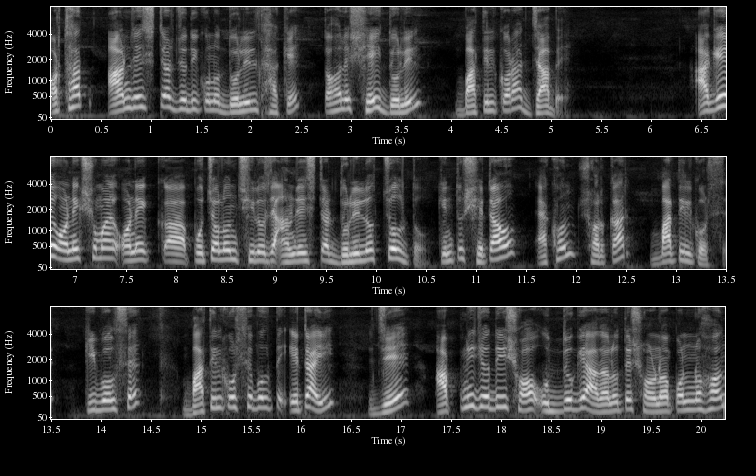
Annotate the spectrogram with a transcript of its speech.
অর্থাৎ আনরেজিস্টার যদি কোনো দলিল থাকে, তাহলে সেই দলিল বাতিল করা যাবে। আগে অনেক সময় অনেক প্রচলন ছিল যে আনরেজিস্টার দলিলও চলতো, কিন্তু সেটাও এখন সরকার বাতিল করছে। কি বলছে? বাতিল করছে বলতে এটাই যে আপনি যদি স্ব উদ্যোগে আদালতে স্বর্ণাপন্ন হন,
